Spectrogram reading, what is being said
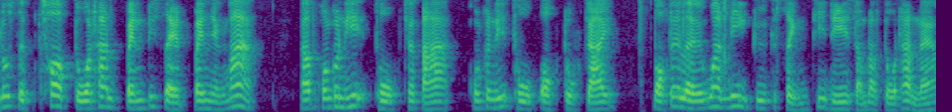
รู้สึกชอบตัวท่านเป็นพิเศษเป็นอย่างมากนะครับคนคนนี้ถูกชะตา คนคนนี้ถูกอกถูกใจ บอกได้เลยว่านี่คือสิ่งที่ดีสำหรับตัวท่านแล้ว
